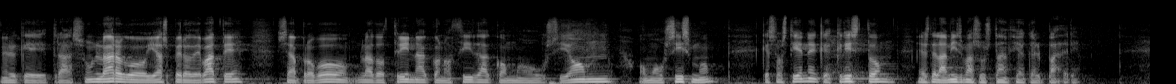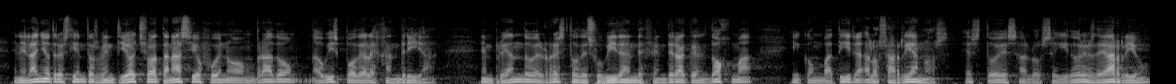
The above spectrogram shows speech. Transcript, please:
en el que tras un largo y áspero debate se aprobó la doctrina conocida como usión o mousismo, que sostiene que Cristo es de la misma sustancia que el Padre. En el año 328 Atanasio fue nombrado obispo de Alejandría, empleando el resto de su vida en defender aquel dogma y combatir a los arrianos, esto es, a los seguidores de Arrio,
